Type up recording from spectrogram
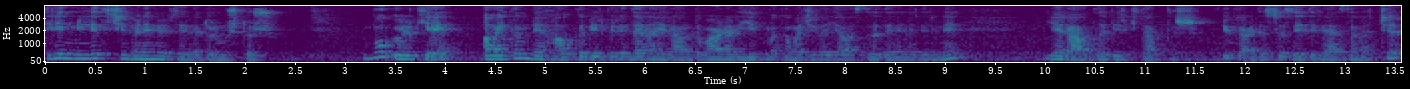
dilin millet için önemi üzerine durmuştur. Bu ülke aydın ve halkı birbirinden ayıran duvarları yıkmak amacıyla yazdığı denemelerinin yer aldığı bir kitaptır. Yukarıda söz edilen sanatçı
